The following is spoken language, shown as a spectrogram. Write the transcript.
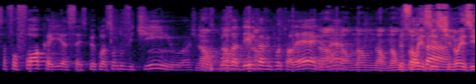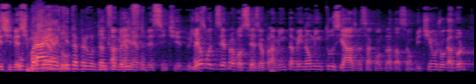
essa fofoca aí, essa especulação do Vitinho, acho não, que a esposa não, dele estava em Porto Alegre, não, né? Não, não, não, não, não tá existe, tá... não existe neste o Brian momento. aqui está perguntando sobre isso. nesse sentido. E eu vou dizer para vocês, eu para mim também não me entusiasma essa contratação. Vitinho é um jogador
